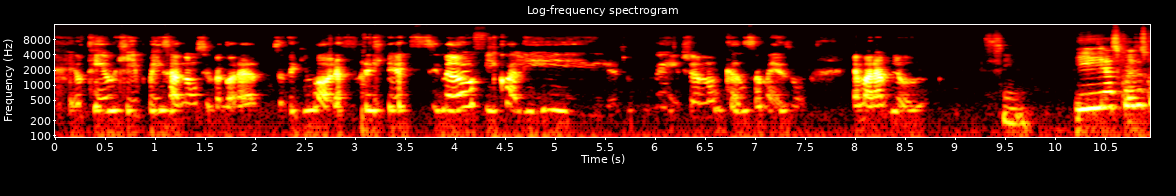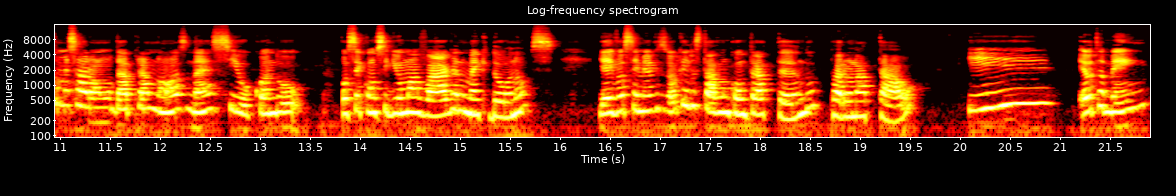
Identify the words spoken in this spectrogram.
Eu tenho que pensar, não, Silvia, agora você tem que ir embora, porque senão eu fico ali, gente, eu não cansa mesmo. É maravilhoso. Sim. E as coisas começaram a mudar pra nós, né, Sil? Quando você conseguiu uma vaga no McDonald's. E aí você me avisou que eles estavam contratando para o Natal. E eu também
